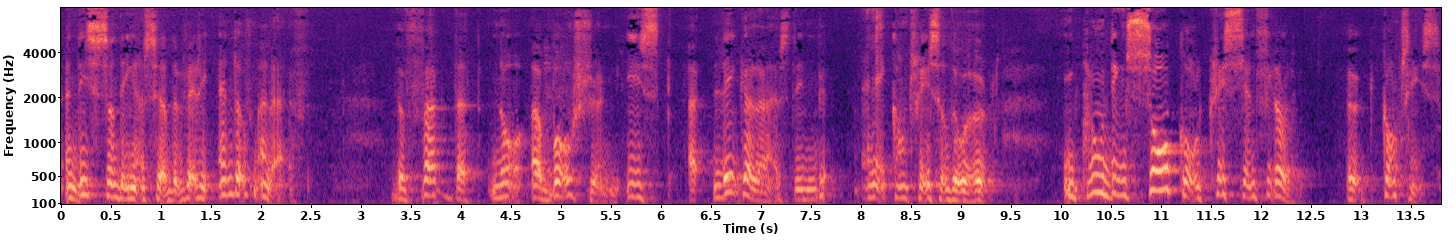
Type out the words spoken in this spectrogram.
and this is something I said at the very end of my life. The fact that no abortion is uh, legalized in many countries of the world, including so-called Christian uh, countries,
